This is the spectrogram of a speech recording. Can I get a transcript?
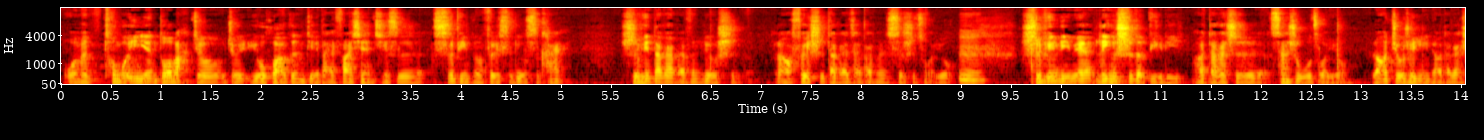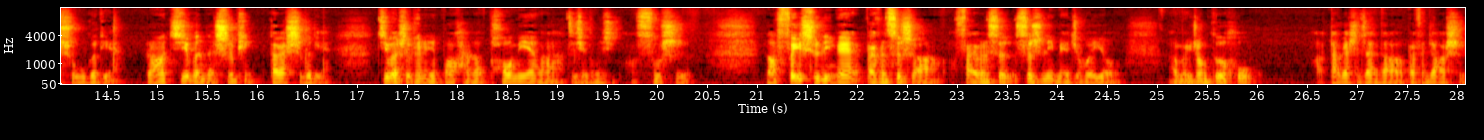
我们通过一年多吧，就就优化跟迭代，发现其实食品跟非食六四开，食品大概百分之六十，然后非食大概在百分之四十左右。嗯，食品里面零食的比例啊，大概是三十五左右，然后酒水饮料大概十五个点，然后基本的食品大概十个点。基本食品里包含了泡面啊这些东西，速食。然后非食里面百分之四十啊，百分之四十里面就会有啊美妆个护啊，大概是占到百分之二十，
